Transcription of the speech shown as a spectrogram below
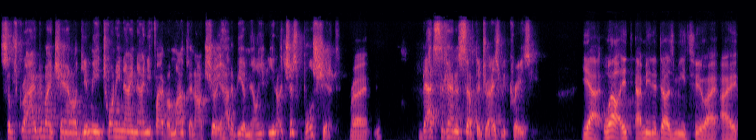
Subscribe to my channel. Give me twenty nine ninety five a month, and I'll show you how to be a million. You know, it's just bullshit. Right. That's the kind of stuff that drives me crazy. Yeah. Well, it. I mean, it does me too. I. I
